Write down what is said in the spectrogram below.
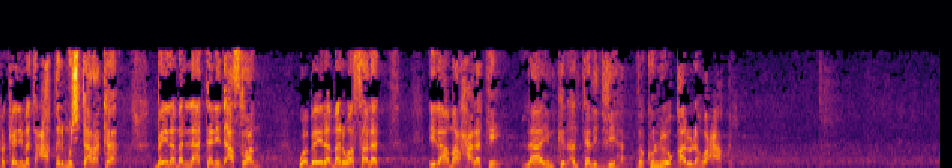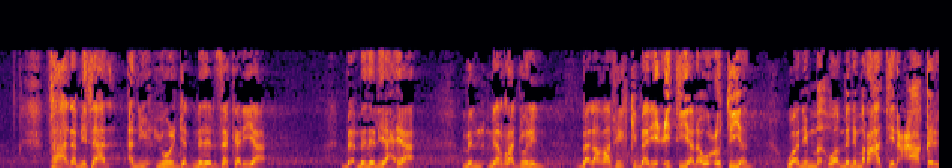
فكلمة عاقر مشتركة بين من لا تلد أصلا وبين من وصلت إلى مرحلة لا يمكن أن تلد فيها. فكل يقال له عاقل فهذا مثال أن يوجد مثل زكريا. مثل يحيى من من رجل بلغ في الكبر عتيا أو عتيا ومن امرأة عاقر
